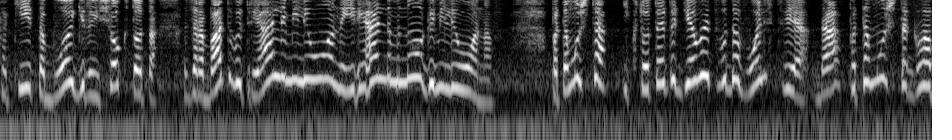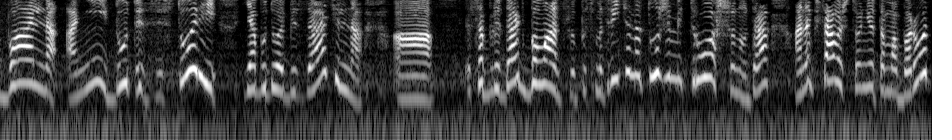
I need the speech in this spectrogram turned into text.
какие-то блогеры, еще кто-то зарабатывают реально миллионы и реально много миллионов. Потому что, и кто-то это делает в удовольствие, да, потому что глобально они идут из истории, я буду обязательно а, соблюдать баланс. Вы посмотрите на ту же Митрошину, да, она писала, что у нее там оборот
